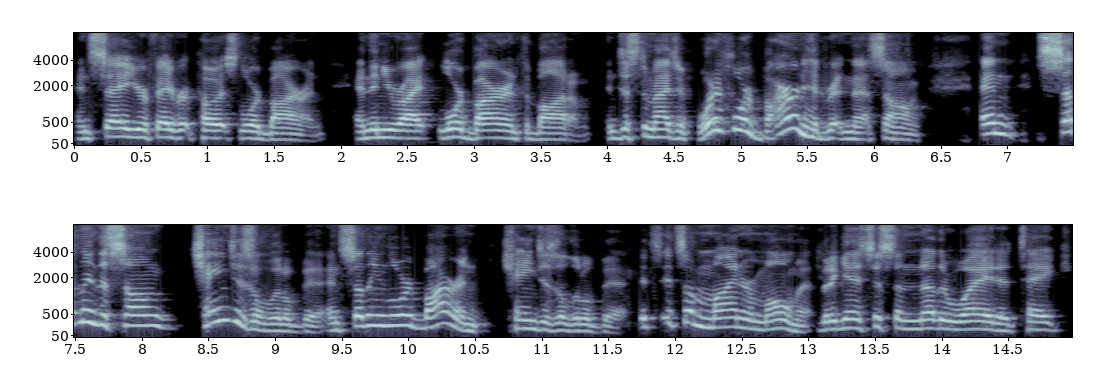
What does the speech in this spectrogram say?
and say your favorite poet's Lord Byron. And then you write Lord Byron at the bottom. And just imagine what if Lord Byron had written that song? And suddenly the song changes a little bit, and suddenly Lord Byron changes a little bit. It's it's a minor moment, but again, it's just another way to take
